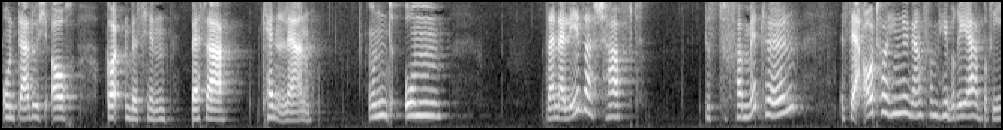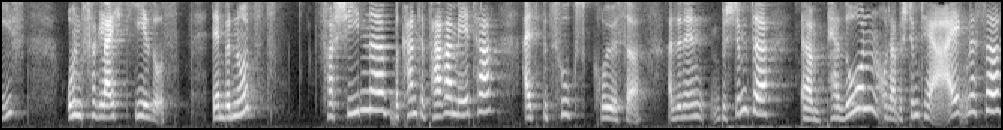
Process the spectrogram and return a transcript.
und dadurch auch Gott ein bisschen besser kennenlernen. Und um seiner Leserschaft das zu vermitteln, ist der Autor hingegangen vom Hebräerbrief und vergleicht Jesus. Der benutzt verschiedene bekannte Parameter als Bezugsgröße. Also bestimmte ähm, Personen oder bestimmte Ereignisse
